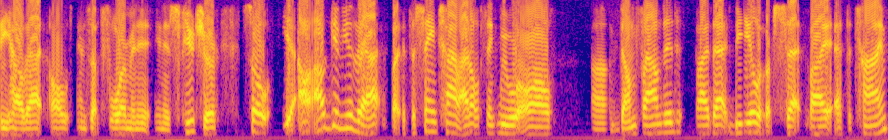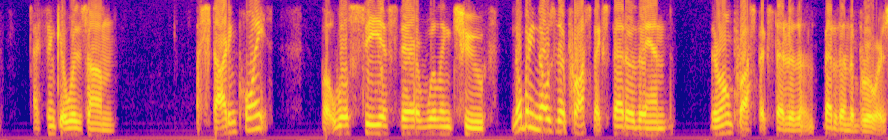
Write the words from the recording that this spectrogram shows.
see how that all ends up for him in, in his future. So yeah, I'll, I'll give you that, but at the same time, I don't think we were all um, dumbfounded by that deal or upset by it at the time. I think it was um, a starting point, but we'll see if they're willing to. Nobody knows their prospects better than their own prospects better than better than the Brewers.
